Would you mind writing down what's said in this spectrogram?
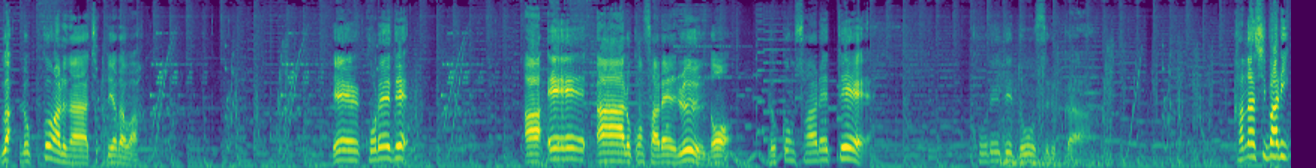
うわ、ロックオンあるな。ちょっとやだわ。えー、これで、あ、えー、あー、録音されるの。録音されて、これでどうするか。金縛り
